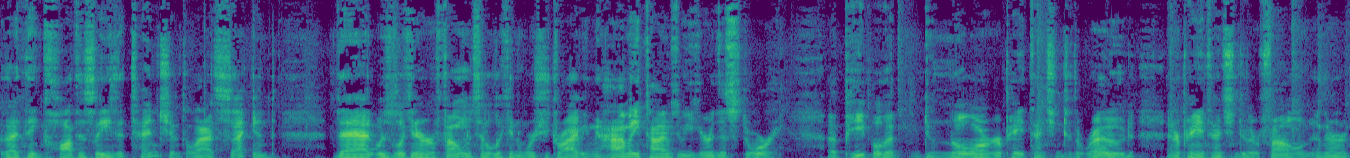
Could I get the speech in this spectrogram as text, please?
that I think caught this lady's attention at the last second that was looking at her phone instead of looking where she's driving. I mean, how many times do we hear this story of people that do no longer pay attention to the road and are paying attention to their phone and they're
